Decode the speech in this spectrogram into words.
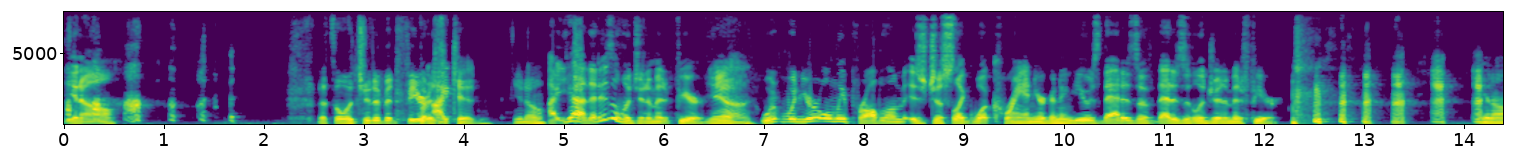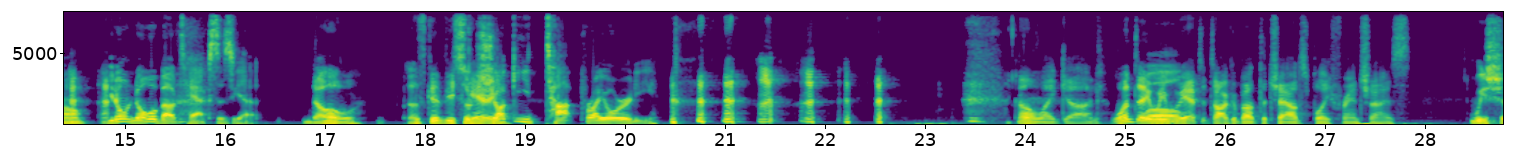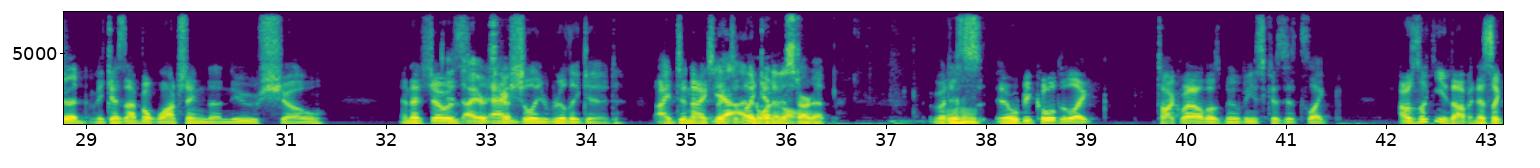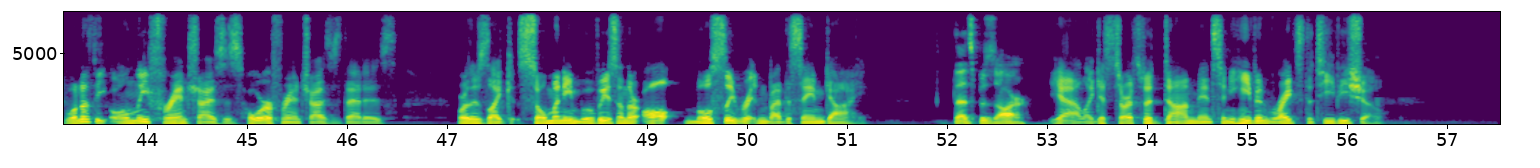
you know That's a legitimate fear as a I- kid. You know? I, yeah that is a legitimate fear Yeah. when, when your only problem is just like what crayon you're going to use that is a that is a legitimate fear you know you don't know about taxes yet No. That's gonna be so scary. chucky top priority oh my god. One day Well- we, we have to talk about the Child's Play franchise we should because I've been watching the new show, and that show is I heard it's good. actually really good. I did not expect yeah to i like didn't it want at to all. start it but it's mm-hmm. it would be cool to like talk about all those movies because it's like I was looking it up and it's like one of the only franchises, horror franchises that is, where there's like so many movies and they're all mostly written by the same guy. that's bizarre Yeah, like it starts with Don Mancini. He even writes the TV show.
